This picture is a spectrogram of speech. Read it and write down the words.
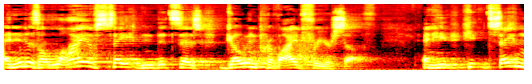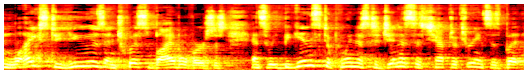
And it is a lie of Satan that says, go and provide for yourself. And he, he, Satan likes to use and twist Bible verses. And so he begins to point us to Genesis chapter 3 and says, but,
